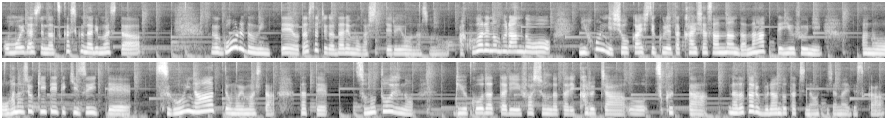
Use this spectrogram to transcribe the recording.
う思い出して懐かしくなりました。なんかゴールドウィンって私たちが誰もが知ってるようなその憧れのブランドを日本に紹介してくれた会社さんなんだなっていうふうにあのお話を聞いていて気づいてすごいなって思いました。だってその当時の流行だったりファッションだったりカルチャーを作った名だたるブランドたちなわけじゃないですか。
